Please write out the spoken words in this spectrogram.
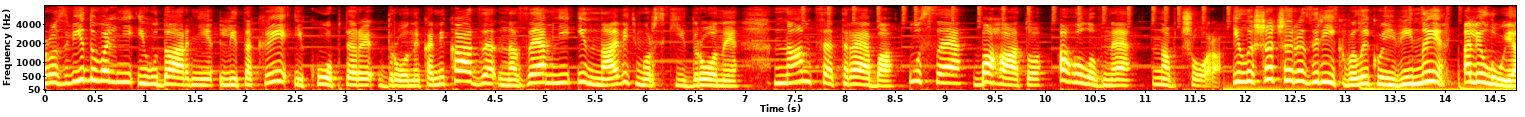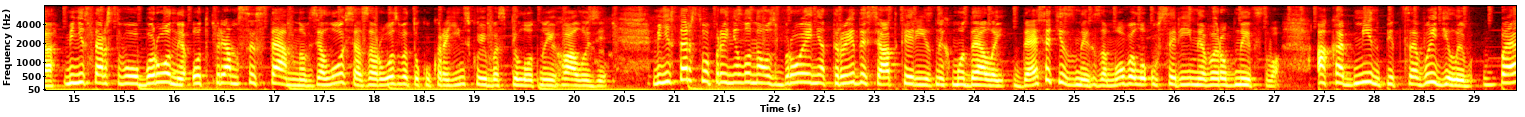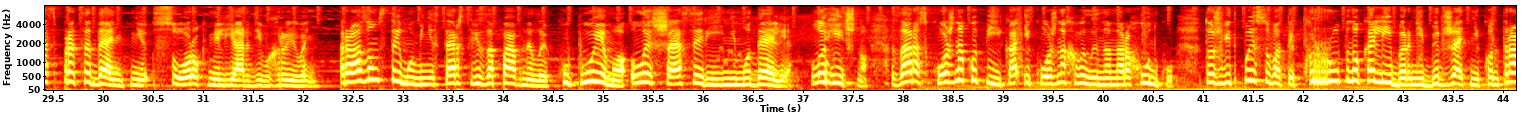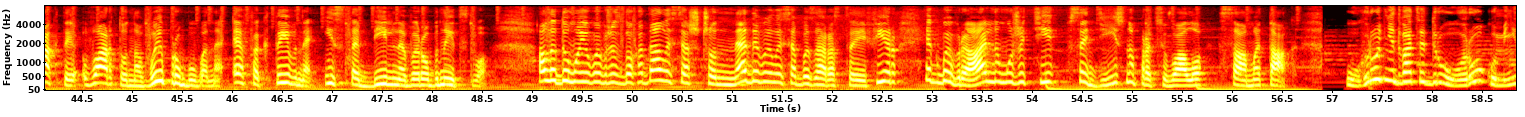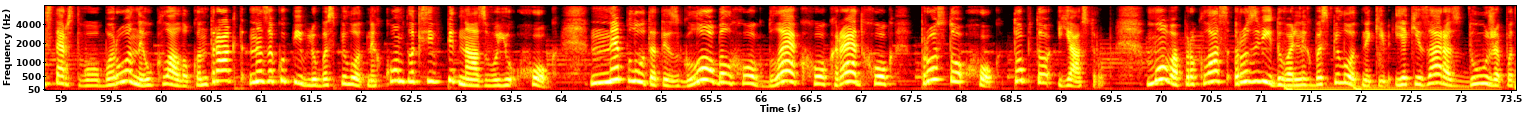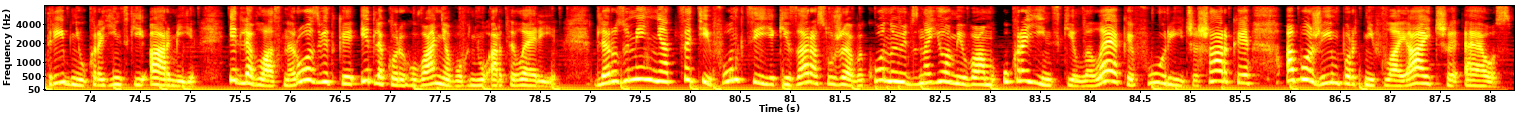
Розвідувальні і ударні літаки і коптери, дрони камікадзе, наземні і навіть морські дрони. Нам це треба усе багато, а головне на вчора. І лише через рік великої війни, алілуя, міністерство оборони от прям системно взялося за розвиток української безпілотної галузі. Міністерство прийняло на озброєння три десятки різних моделей. Десять із них замовило у серійне виробництво. А Кабмін під це виділив безпрецедентні 40 мільярдів гривень. Разом з тим у міністерстві запевнили, купуємо лише серійні моделі. Логічно, зараз кожна копійка і кожна хвилина на рахунку. Тож відписувати крупнокаліберні бюджетні контракти варто на випробуване, ефективне і стабільне виробництво. Але думаю, ви вже здогадалися, що не дивилися би зараз цей ефір, якби в реальному житті все дійсно працювало саме так. У грудні 22-го року Міністерство оборони уклало контракт на закупівлю безпілотних комплексів під назвою ХОК. Не плутати з Global Hawk, Black Hawk, Red Hawk, просто ХОК, тобто яструб. Мова про клас розвідувальних безпілотників, які зараз дуже потрібні українській армії, і для власне розвідки, і для коригування вогню артилерії. Для розуміння це ті функції, які зараз уже виконують знайомі вам українські лелеки, фурії чи шарки, або ж імпортні FlyEye чи EOS.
